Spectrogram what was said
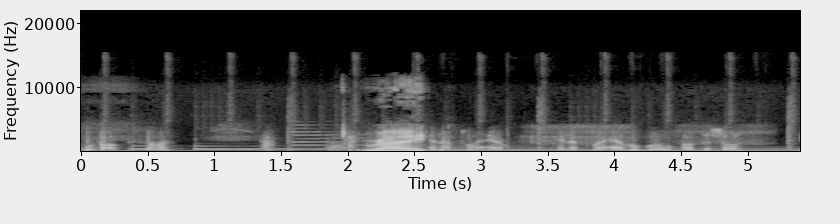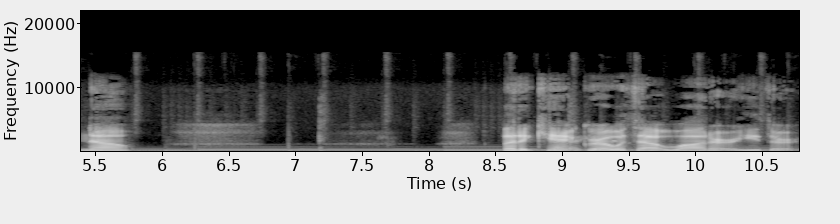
without the sun? Right. Can a plant ever, can a plant ever grow without the sun? No. But it can't Okay. grow without water either.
